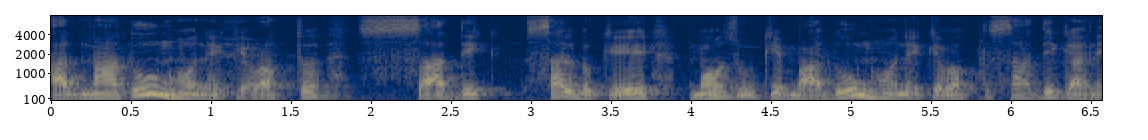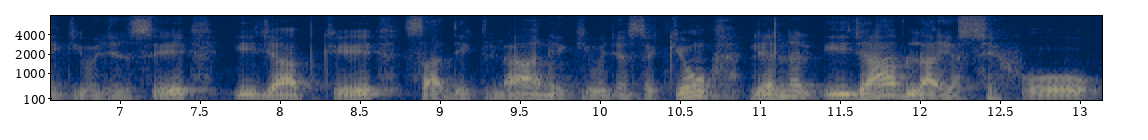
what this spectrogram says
अदमादूम होने के वक्त सादिक, सल्ब के मौजू के मादूम होने के वक्त सादिक आने की वजह से ईजाब के सादिक ना आने की वजह से। क्यों? लेनल ईजाब लायस हो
